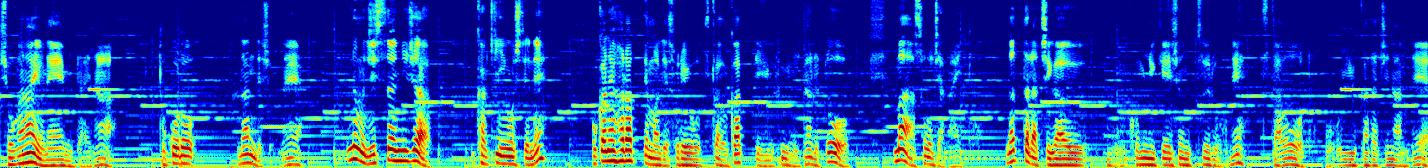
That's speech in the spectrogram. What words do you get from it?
しょうがないよね、みたいなところなんでしょうね。でも実際にじゃあ、課金をしてね、お金払ってまでそれを使うかっていう風になると、まあそうじゃない。だったら違うコミュニケーションツールをね、使おうという形なんで、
